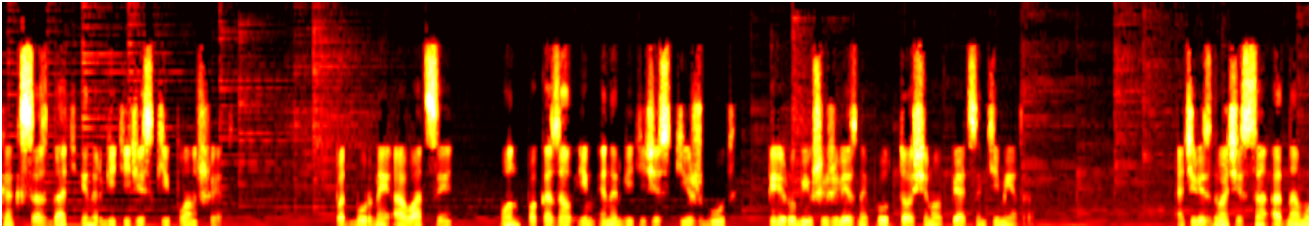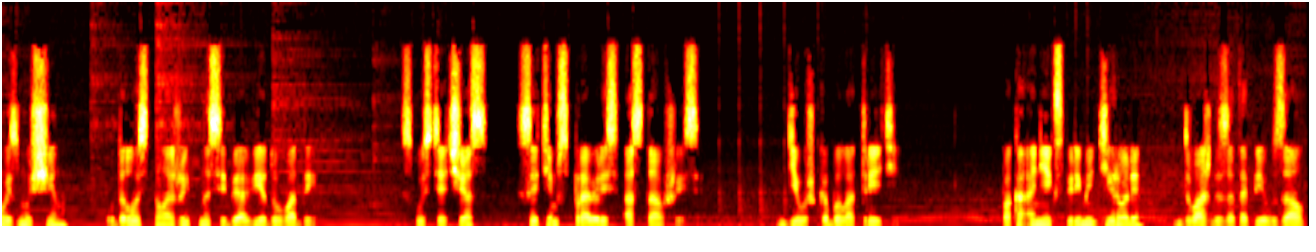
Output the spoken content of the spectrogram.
как создать энергетический планшет – под бурные овации он показал им энергетический жгут, перерубивший железный пруд толщиной в 5 сантиметров. А через два часа одному из мужчин удалось наложить на себя веду воды. Спустя час с этим справились оставшиеся. Девушка была третьей. Пока они экспериментировали, дважды затопив зал,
